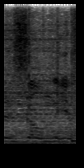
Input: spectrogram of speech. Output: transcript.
is only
